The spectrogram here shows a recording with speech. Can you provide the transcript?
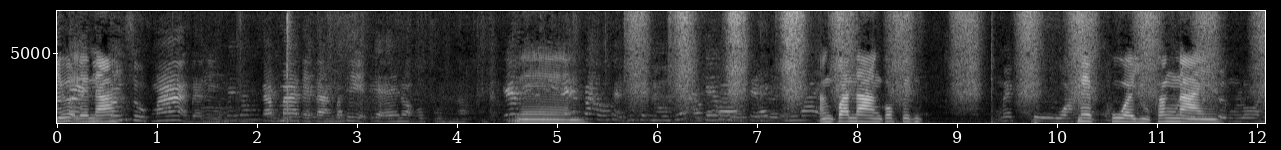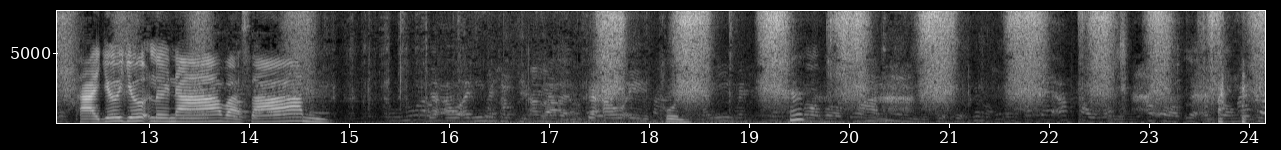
เยอะๆเลยนะมีความสุขมากเดี๋ยวนี้กลับมาแต่ต่างประเทศเลยไอ้เนาะอบอุ่นเนาะแน่นทางป้านางก็เป็นไม่ครัวแม่ครัวอยู่ข้างในเครื่องร้อนเลยถ่ายเยอะๆเลยนะว่าซานจะเอาอั นนี้ไหมเอาอะไรจะเอาเองคุณอันนี้ไหมบอกบอกผ่านเอาออกเลยเอาซองมาสิ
